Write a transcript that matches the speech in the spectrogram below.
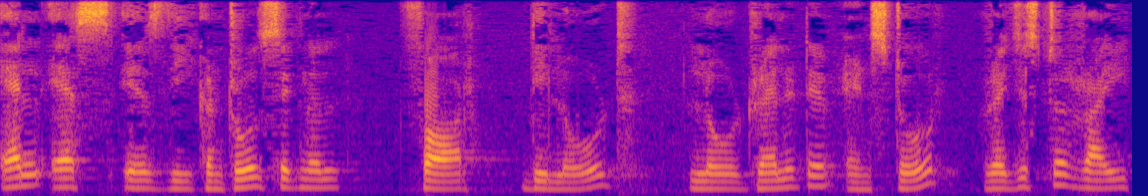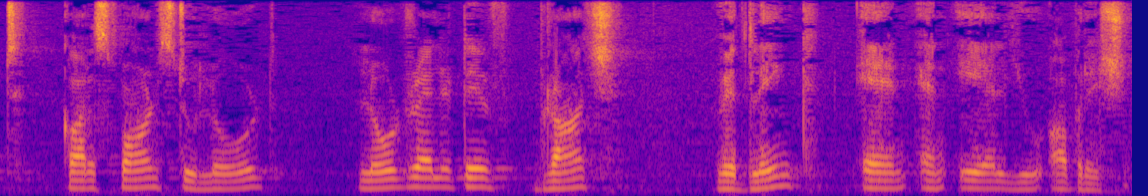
LS is the control signal for the load, load relative and store. Register write corresponds to load, load relative branch with link and an ALU operation.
